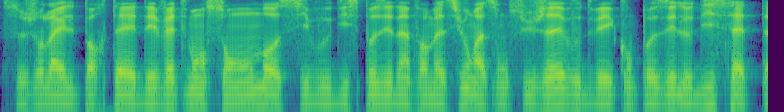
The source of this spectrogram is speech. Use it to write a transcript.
Ce jour-là, elle portait des vêtements sombres. Si vous disposez d'informations à son sujet, vous devez composer le 17.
